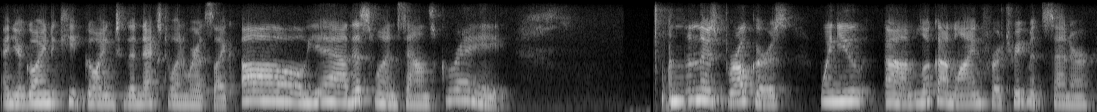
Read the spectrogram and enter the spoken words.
and you're going to keep going to the next one where it's like, oh, yeah, this one sounds great. And then there's brokers. When you um, look online for a treatment center,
